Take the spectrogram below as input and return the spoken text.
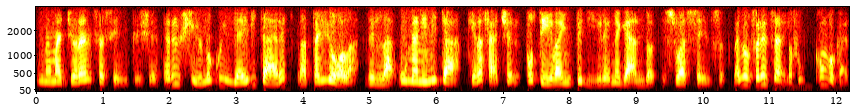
una maggioranza semplice e riuscirono quindi a evitare la tagliola della unanimità che la Thatcher poteva impedire negando il suo assenso. La conferenza fu convocata.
